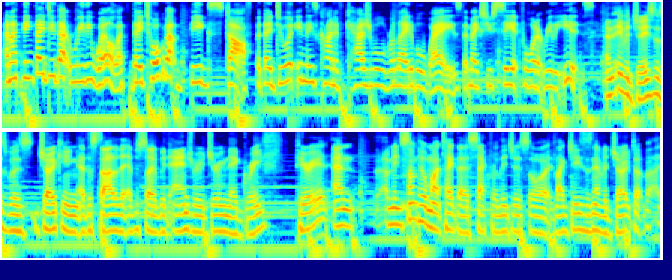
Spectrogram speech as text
And I think they did that really well. Like they talk about big stuff, but they do it in these kind of casual, relatable ways that makes you see it for what it really is. And even Jesus was joking at the start of the episode with Andrew during their grief period. And I mean, some people might take that as sacrilegious or like Jesus never joked, but I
